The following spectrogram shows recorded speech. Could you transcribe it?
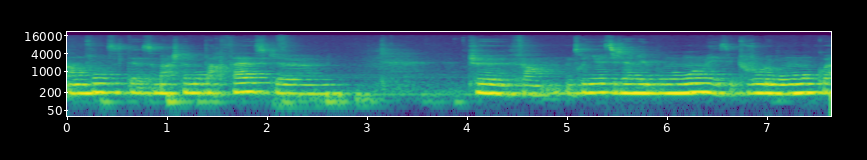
un enfant, ça marche tellement par phase que que, enfin, entre guillemets, c'est jamais le bon moment, mais c'est toujours le bon moment, quoi,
